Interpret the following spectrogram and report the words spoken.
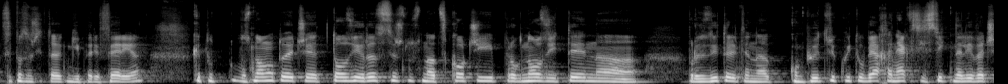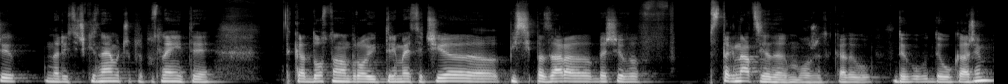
съпътстващата ги периферия. Като основното е, че този ръст всъщност надскочи прогнозите на производителите на компютри, които бяха някакси свикнали вече, нали, всички знаем, че през последните така доста на брой 3 месечия PC пазара беше в стагнация, да може така да го, да го, да го кажем.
